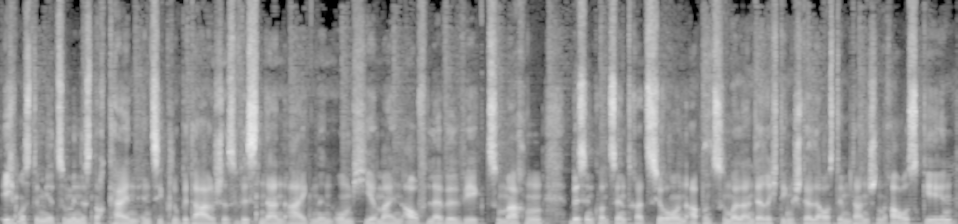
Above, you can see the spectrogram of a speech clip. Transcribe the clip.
ich musste mir zumindest noch kein enzyklopädarisches Wissen aneignen, um hier meinen Auflevelweg zu machen. Ein bisschen Konzentration, ab und zu mal an der richtigen Stelle aus dem Dungeon rausgehen.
